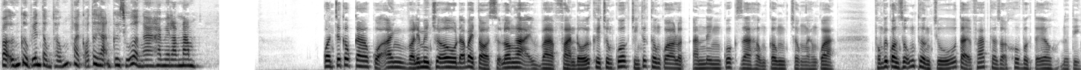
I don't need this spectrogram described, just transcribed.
và ứng cử viên tổng thống phải có thời hạn cư trú ở Nga 25 năm. Quan chức cấp cao của Anh và Liên minh châu Âu đã bày tỏ sự lo ngại và phản đối khi Trung Quốc chính thức thông qua luật an ninh quốc gia Hồng Kông trong ngày hôm qua. Phóng viên Quang Dũng thường trú tại Pháp theo dõi khu vực Tây Âu đưa tin.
